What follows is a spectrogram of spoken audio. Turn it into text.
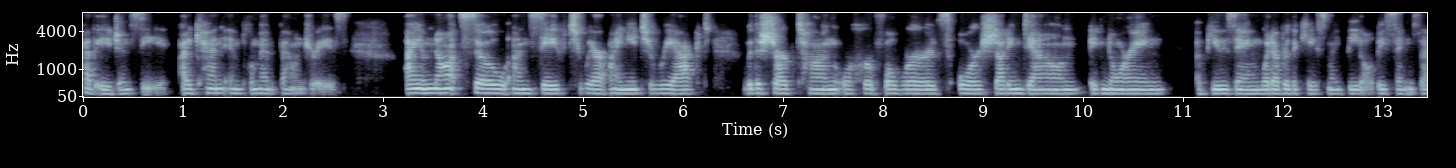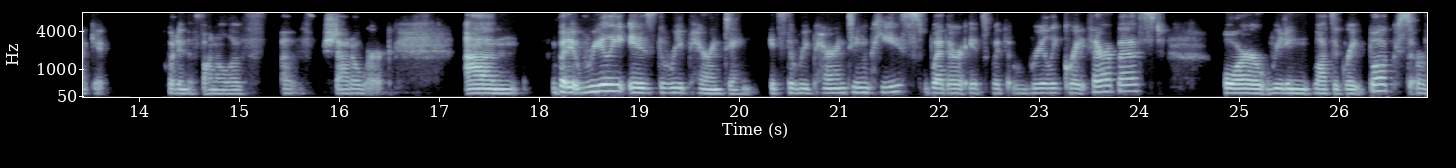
have agency. I can implement boundaries. I am not so unsafe to where I need to react with a sharp tongue or hurtful words or shutting down, ignoring, abusing, whatever the case might be, all these things that get put in the funnel of, of shadow work. Um, but it really is the reparenting. It's the reparenting piece, whether it's with a really great therapist or reading lots of great books, or,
